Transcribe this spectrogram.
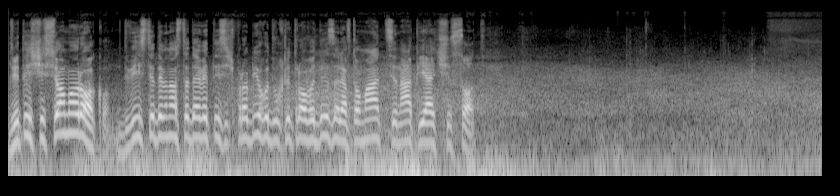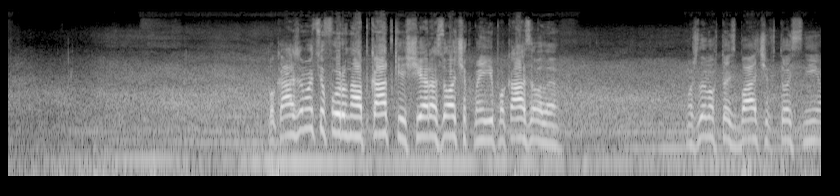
2007 року, 299 тисяч пробігу, 2-літровий дизель, автомат, ціна 5600. Покажемо цю фуру на обкатки ще разочок, ми її показували. Можливо, хтось бачив, хтось ні.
